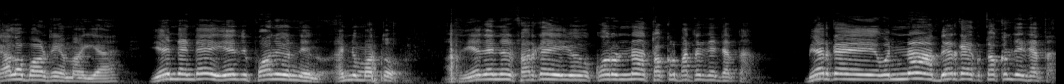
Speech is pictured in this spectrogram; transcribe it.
చాలా బాగుంటాయి అమ్మా అయ్యా. ఏంటంటే ఏది పోనీ నేను అన్ని మొత్తం. అసలు ఏదైనా సొరకాయ కూర ఉన్నా తొక్కలు పచ్చడి చేసేస్తా. బీరకాయ ఉన్నా బీరకాయ తొక్కలు చేసేస్తా.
